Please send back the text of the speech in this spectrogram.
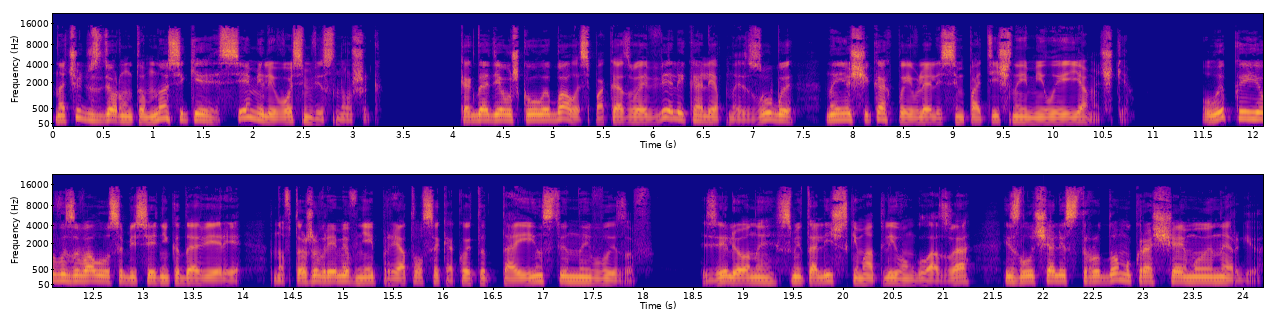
На чуть вздернутом носике семь или восемь веснушек. Когда девушка улыбалась, показывая великолепные зубы, на ее щеках появлялись симпатичные милые ямочки. Улыбка ее вызывала у собеседника доверие, но в то же время в ней прятался какой-то таинственный вызов. Зеленые, с металлическим отливом глаза излучали с трудом укращаемую энергию,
